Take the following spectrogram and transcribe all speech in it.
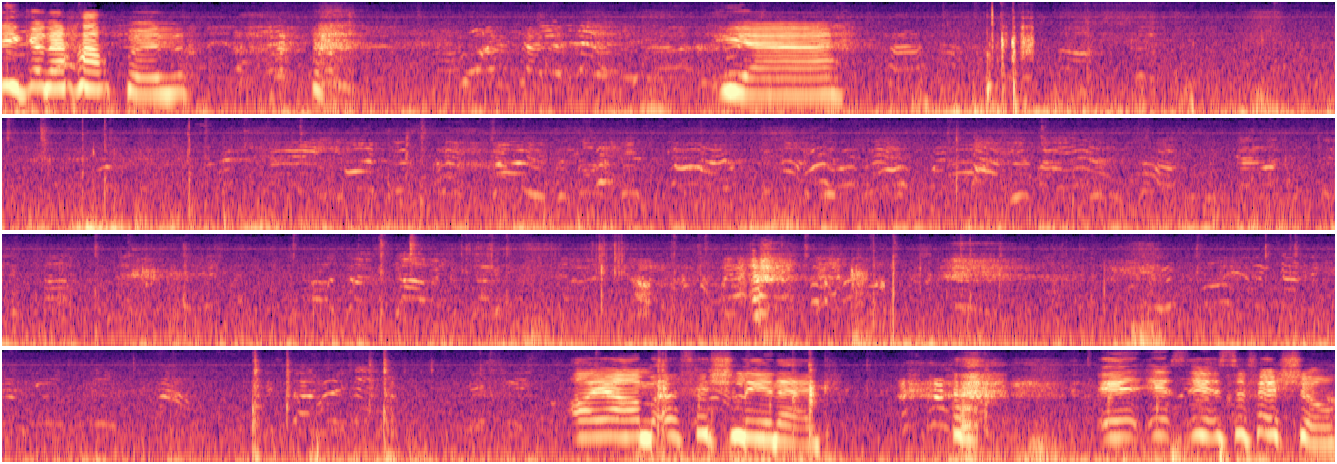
Was literally gonna happen. yeah. I am officially an egg. it, it's, it's official.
